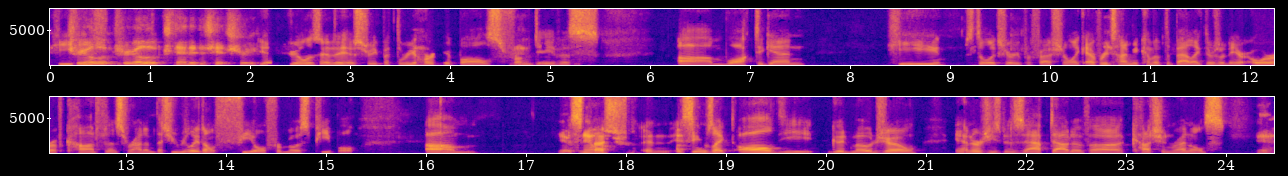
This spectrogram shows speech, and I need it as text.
He, Triolo, Triolo extended his hit streak. Yeah, Triolo extended his streak, but three hard hit balls from yeah. Davis. Um, walked again. He still looks very professional. Like every time you come up the bat, like there's an aura of confidence around him that you really don't feel for most people. Um, yeah, especially, now, and it seems like all the good mojo and energy's been zapped out of uh, Cutch and Reynolds. Yeah,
